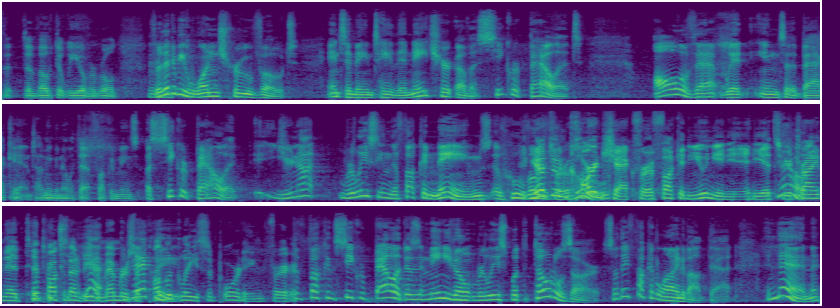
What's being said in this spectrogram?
the, the vote that we overruled, for mm-hmm. there to be one true vote and to maintain the nature of a secret ballot, all of that went into the back end. I don't even know what that fucking means. A secret ballot, you're not releasing the fucking names of who You're not voted doing for card who. check for a fucking union, you idiots. You're trying to, to talk about who yeah, your members exactly. are publicly supporting for. The fucking secret ballot doesn't mean you don't release what the totals are. So they fucking lied about that. And then,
